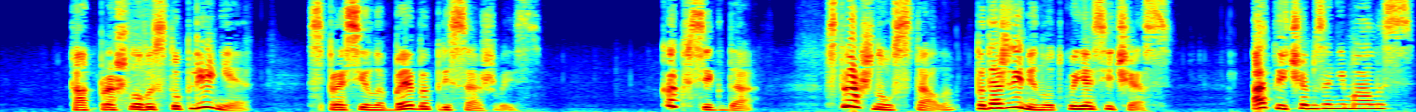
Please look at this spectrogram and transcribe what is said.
— Как прошло выступление? — спросила Беба, присаживаясь. — Как всегда. — Страшно устала. Подожди минутку, я сейчас. А ты чем занималась?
